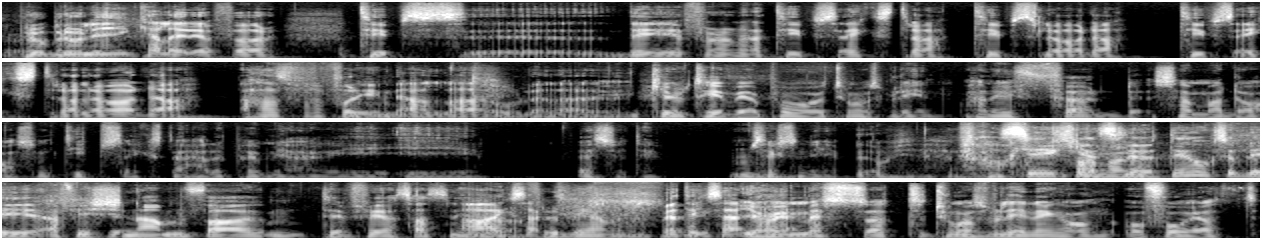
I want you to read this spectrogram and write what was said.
Ja. Bro, Brolin kallar det för tips, eh, det är från den här tips extra, tips lördag, tips extra lördag. Han får får in alla orden där. Kul trivia på Thomas Brolin. Han är ju född samma dag som Tips Extra hade premiär i, i SVT. 69. Oj, Cirkelslutning också blir affischnamn för TV4 satsningar. Ja, då, exakt. för det blir Men jag tänker så här, Jag har ju messat Thomas Wallin en gång och frågat,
